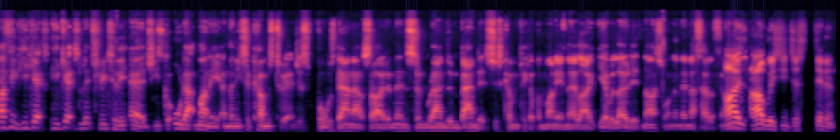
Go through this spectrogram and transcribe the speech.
I think he gets he gets literally to the edge. He's got all that money, and then he succumbs to it and just falls down outside. And then some random bandits just come and pick up the money, and they're like, "Yeah, we're loaded, nice one." And then that's how the film. I I wish he just didn't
